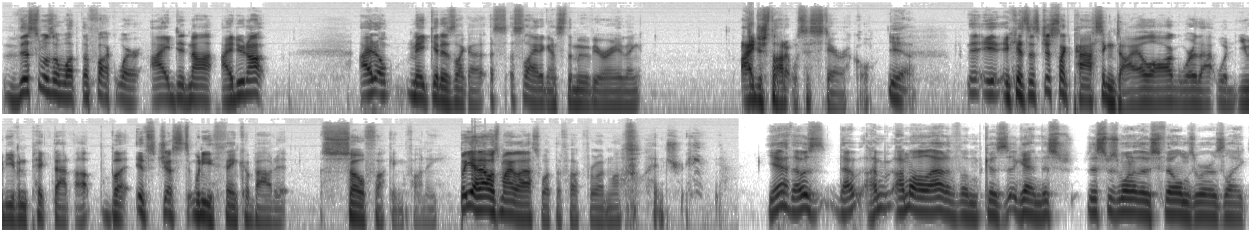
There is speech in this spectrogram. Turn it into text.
this was a what the fuck where I did not, I do not, I don't make it as like a, a slide against the movie or anything. I just thought it was hysterical. Yeah. It, because it's just like passing dialogue where that would you'd even pick that up, but it's just when you think about it, so fucking funny. But yeah, that was my last what the fuck for unlawful entry. Yeah, that was that. I'm I'm all out of them because again, this this was one of those films where it was like,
